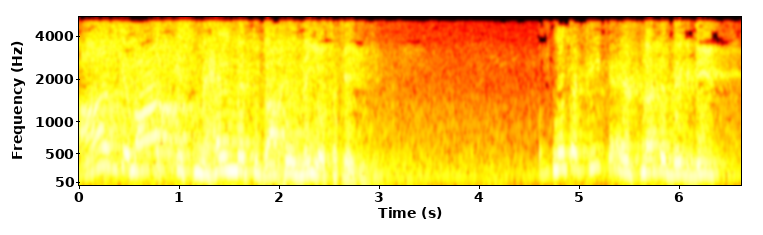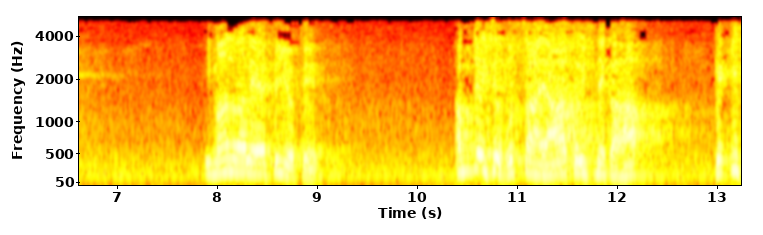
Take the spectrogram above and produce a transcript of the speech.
آج کے بعد اس محل میں تو داخل نہیں ہو سکے گی۔ اس نے کہا، ٹھیک ہے it's not a big deal ایمان والے ایسے ہی ہوتے ہیں۔ اب جو اسے غصہ آیا تو اس نے کہا کہ اس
